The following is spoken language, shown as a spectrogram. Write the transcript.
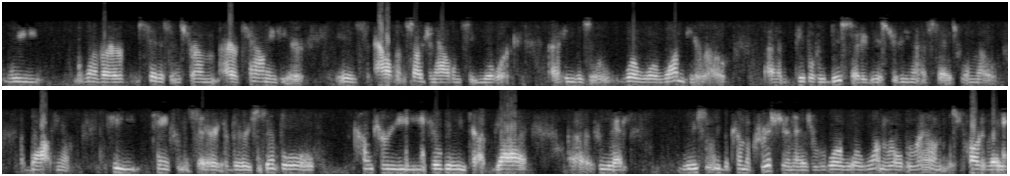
we one of our citizens from our county here is Alvin Sergeant Alvin C. York. Uh, he was a World War One hero. Uh, people who do study the history of the United States will know about him. He came from this area, a very simple country hillbilly type guy uh, who had recently become a Christian as World War One rolled around and was part of a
